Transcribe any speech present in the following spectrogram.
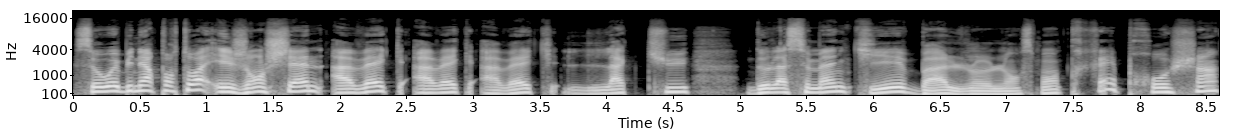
ce webinaire pour toi. Et j'enchaîne avec, avec, avec l'actu de la semaine qui est bah, le lancement très prochain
